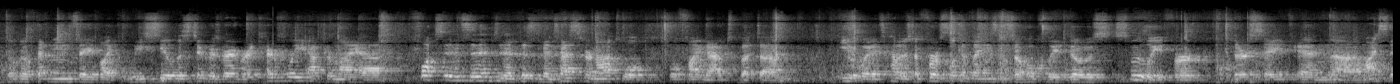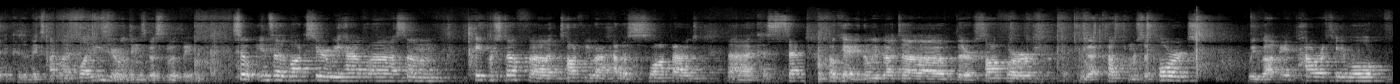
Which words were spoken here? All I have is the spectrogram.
I don't know if that means they've like resealed the stickers very, very carefully after my uh, flux incident, and if this has been tested or not, we'll, we'll find out. But um, either way, it's kind of just a first look at things, and so hopefully it goes smoothly for their sake and uh, my sake, because it makes my life a lot easier when things go smoothly. So inside the box here, we have uh, some paper stuff uh, talking about how to swap out uh, cassette. Okay, and then we've got uh, their software, we've got customer support, we've got a power cable,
